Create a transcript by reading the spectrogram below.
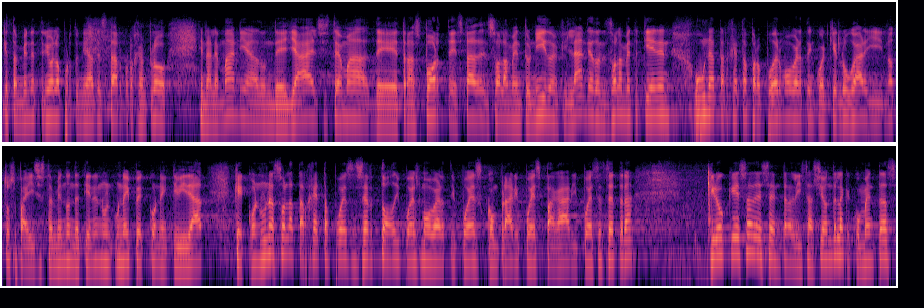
que también he tenido la oportunidad de estar, por ejemplo, en Alemania, donde ya el sistema de transporte está solamente unido, en Finlandia, donde solamente tienen una tarjeta para poder moverte en cualquier lugar, y en otros países también donde tienen una hiperconectividad, que con una sola tarjeta puedes hacer todo y puedes moverte y puedes comprar y puedes pagar y puedes, etcétera. Creo que esa descentralización de la que comentas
